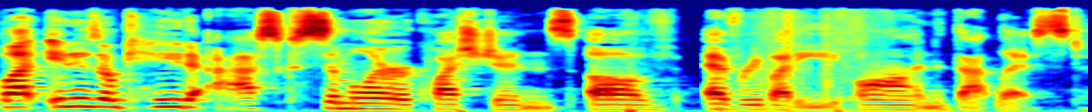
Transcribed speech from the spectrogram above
but it is okay to ask similar questions of everybody on that list.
